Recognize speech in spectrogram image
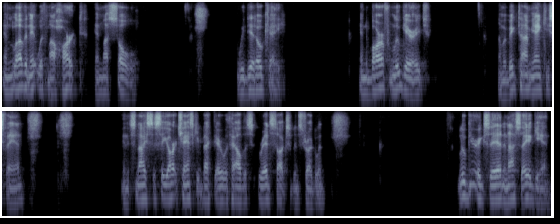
and loving it with my heart and my soul. we did okay. And to borrow from Lou Gehrig, I'm a big time Yankees fan. And it's nice to see Art Chansky back there with how the Red Sox have been struggling. Lou Gehrig said, and I say again,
